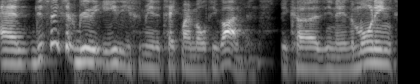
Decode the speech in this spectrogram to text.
And this makes it really easy for me to take my multivitamins because you know in the morning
